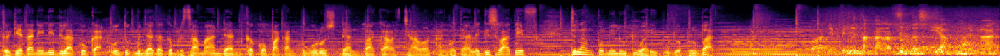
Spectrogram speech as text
Kegiatan ini dilakukan untuk menjaga kebersamaan dan kekompakan pengurus dan bakal calon anggota legislatif jelang pemilu 2024. DPD Takalar sudah siap dengan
